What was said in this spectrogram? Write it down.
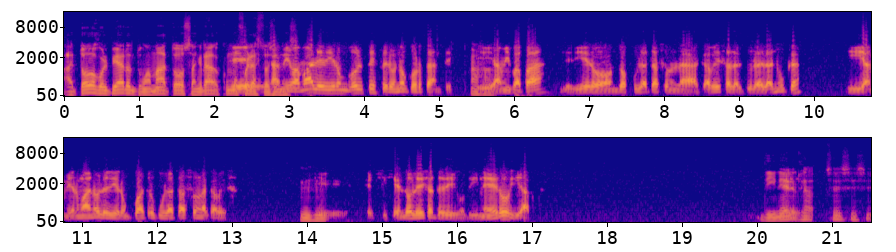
¿A todos golpearon? ¿Tu mamá, todos sangrados? ¿Cómo fue la eh, situación? A mi mamá le dieron golpes, pero no cortantes. A mi papá le dieron dos culatazos en la cabeza, a la altura de la nuca. Y a mi hermano le dieron cuatro culatazos en la cabeza. exigiéndole, ya te digo, dinero y armas. Dinero, claro. Sí, sí, sí.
